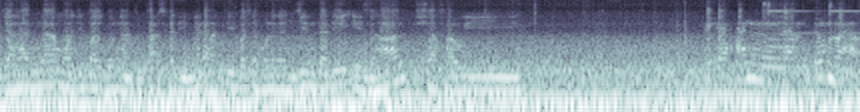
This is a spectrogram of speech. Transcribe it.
Jahannam wajib berguna tepat sekali. Ini mati bertemu dengan jin tadi, Izhar Syafawi. Jahannam tu mak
